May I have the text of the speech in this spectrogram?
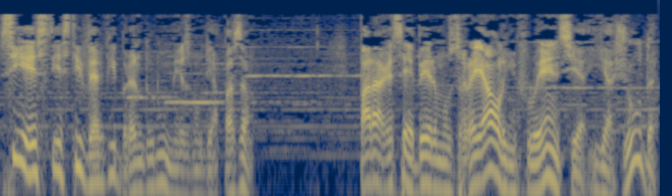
se este estiver vibrando no mesmo diapasão. Para recebermos real influência e ajuda,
